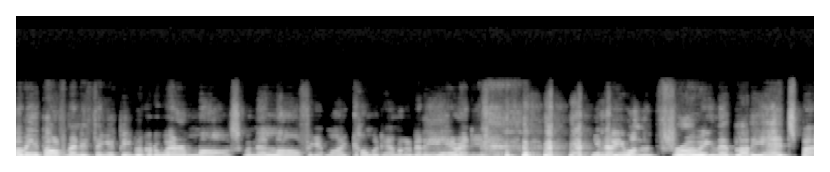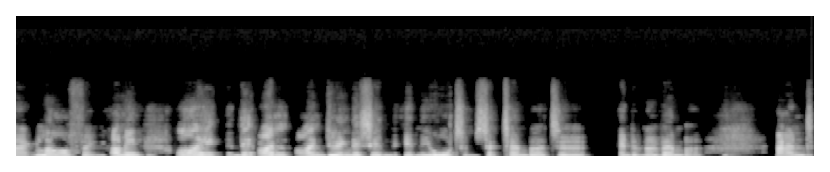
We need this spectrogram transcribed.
I mean, apart from anything, if people have got to wear a mask when they're laughing at my comedy, I'm not going to be able to hear any of it. you know, you want them throwing their bloody heads back, laughing. I mean, I, the, I'm, I'm doing this in in the autumn, September to end of November, and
